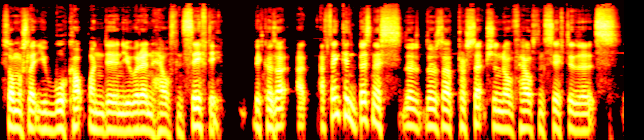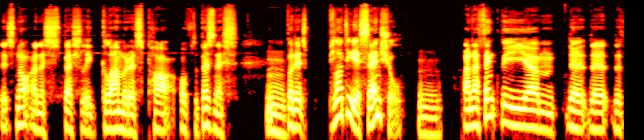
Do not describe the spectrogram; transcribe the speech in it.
it's almost like you woke up one day and you were in health and safety because I, I, I think in business there, there's a perception of health and safety that it's it's not an especially glamorous part of the business, mm. but it's bloody essential. Mm. And I think the um the, the the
